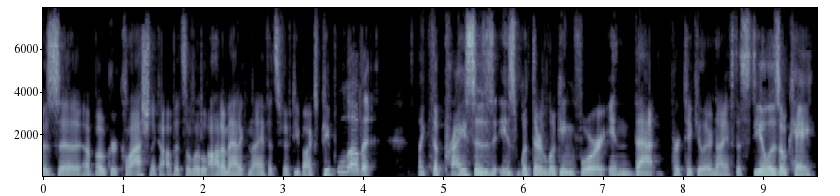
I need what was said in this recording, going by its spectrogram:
is a, a boker kalashnikov. It's a little automatic knife. It's 50 bucks. People love it. Like the prices is is what they're looking for in that particular knife. The steel is okay.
